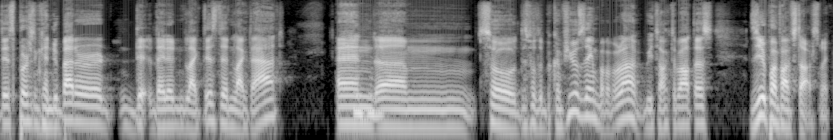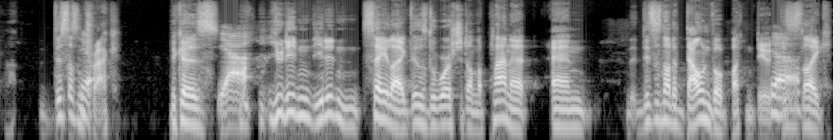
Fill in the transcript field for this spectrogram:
this person can do better they didn't like this didn't like that. And Mhm. um so this was a bit confusing blah blah blah we talked about this. 0.5 stars like this doesn't Yeah. track. Because yeah. you didn't you didn't say like this is the worst shit on the planet and this is not a downvote button dude. Yeah. this is like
